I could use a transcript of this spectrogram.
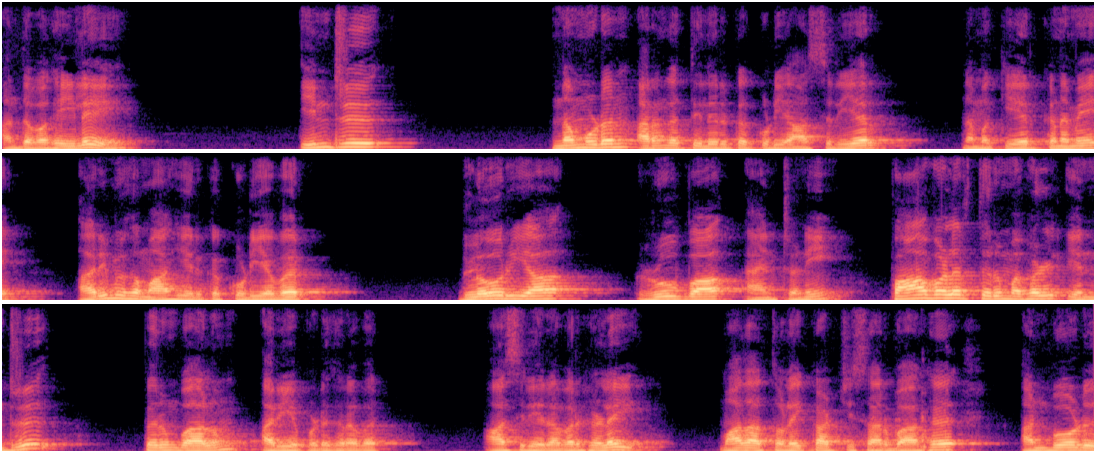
அந்த வகையிலே இன்று நம்முடன் அரங்கத்தில் இருக்கக்கூடிய ஆசிரியர் நமக்கு ஏற்கனவே அறிமுகமாகி இருக்கக்கூடியவர் குளோரியா ரூபா ஆண்டனி பாவலர் திருமகள் என்று பெரும்பாலும் அறியப்படுகிறவர். ஆசிரியர் அவர்களை மாதா தொலைக்காட்சி சார்பாக அன்போடு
